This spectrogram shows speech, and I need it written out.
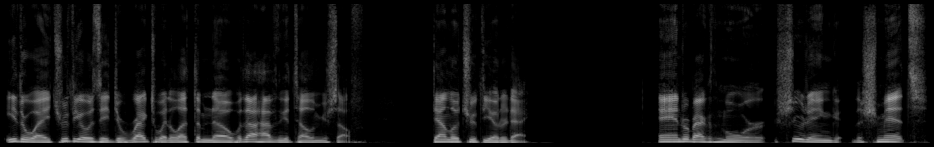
Either way, Truthio is a direct way to let them know without having to tell them yourself. Download Truthio today. And we're back with more shooting the Shmitt.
